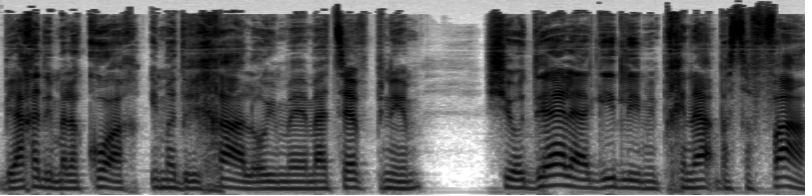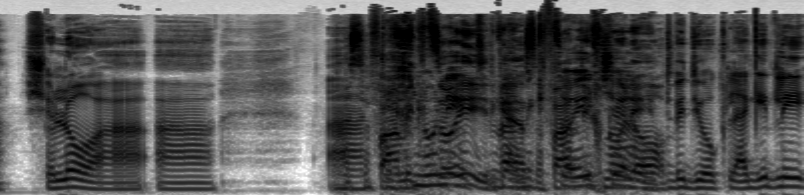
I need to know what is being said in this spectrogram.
ביחד עם הלקוח, עם אדריכל או עם אה, מעצב פנים, שיודע להגיד לי מבחינה, בשפה שלו, השפה המקצועית, כן, השפה התכנונית. שלו, בדיוק, להגיד לי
